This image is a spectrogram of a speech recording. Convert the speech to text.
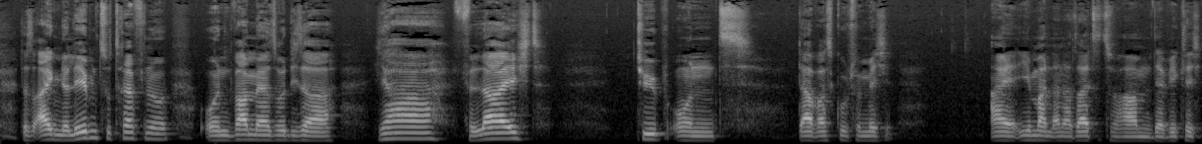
das eigene Leben zu treffen und war mehr so dieser, ja, vielleicht Typ und da war es gut für mich, jemanden an der Seite zu haben, der wirklich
